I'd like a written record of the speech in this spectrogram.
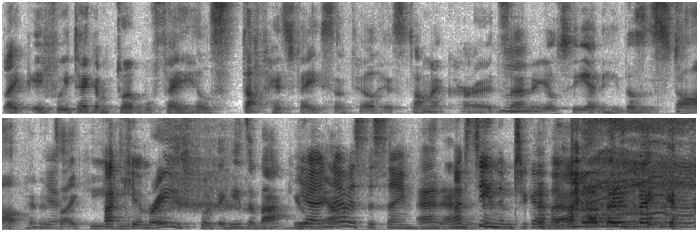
Like if we take him to a buffet, he'll stuff his face until his stomach hurts, and you'll see, and he doesn't stop, and it's Mm. Like he, he craves food. He's a vacuum. Yeah, no, it's the same. And- I've seen them together. Another thing, if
